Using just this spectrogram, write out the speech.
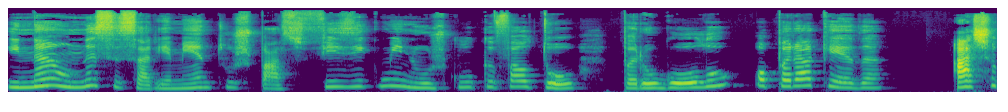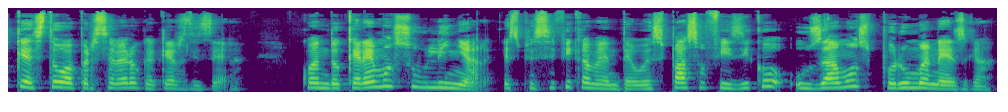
e não necessariamente o espaço físico minúsculo que faltou para o golo ou para a queda. Acho que estou a perceber o que queres dizer. Quando queremos sublinhar especificamente o espaço físico, usamos por uma nesga,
